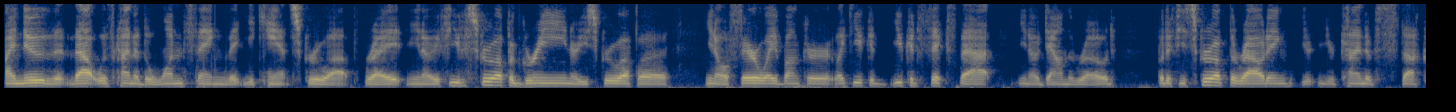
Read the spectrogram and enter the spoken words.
I knew that that was kind of the one thing that you can't screw up, right? You know, if you screw up a green or you screw up a, you know, a fairway bunker, like you could you could fix that, you know, down the road. But if you screw up the routing, you're, you're kind of stuck,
